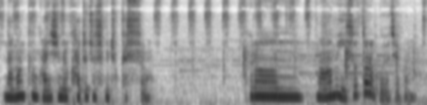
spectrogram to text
나만큼 관심을 가져줬으면 좋겠어. 그런 마음이 있었더라고요, 제가.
